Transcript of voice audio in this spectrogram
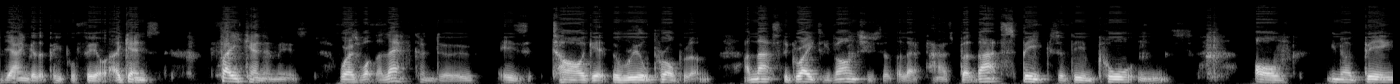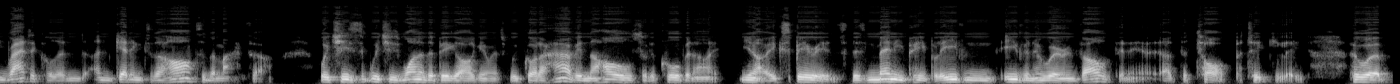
the anger that people feel against fake enemies. Whereas what the left can do is target the real problem. And that's the great advantage that the left has. But that speaks of the importance of, you know, being radical and, and getting to the heart of the matter which is which is one of the big arguments we've got to have in the whole sort of Corbynite, you know, experience. There's many people, even even who were involved in it at the top, particularly, who are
